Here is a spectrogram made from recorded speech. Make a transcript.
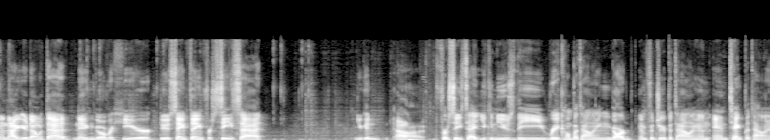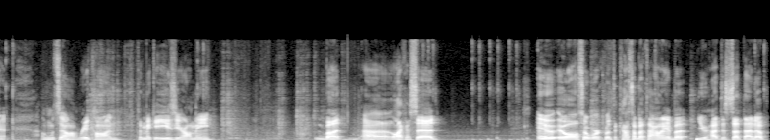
and now you're done with that, now you can go over here, do the same thing for CSAT. You can uh, for CSAT, you can use the Recon Battalion, Guard Infantry Battalion, and Tank Battalion. I'm going to say on Recon to make it easier on me. But, uh, like I said, it, it also worked with the Custom Battalion, but you had to set that up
